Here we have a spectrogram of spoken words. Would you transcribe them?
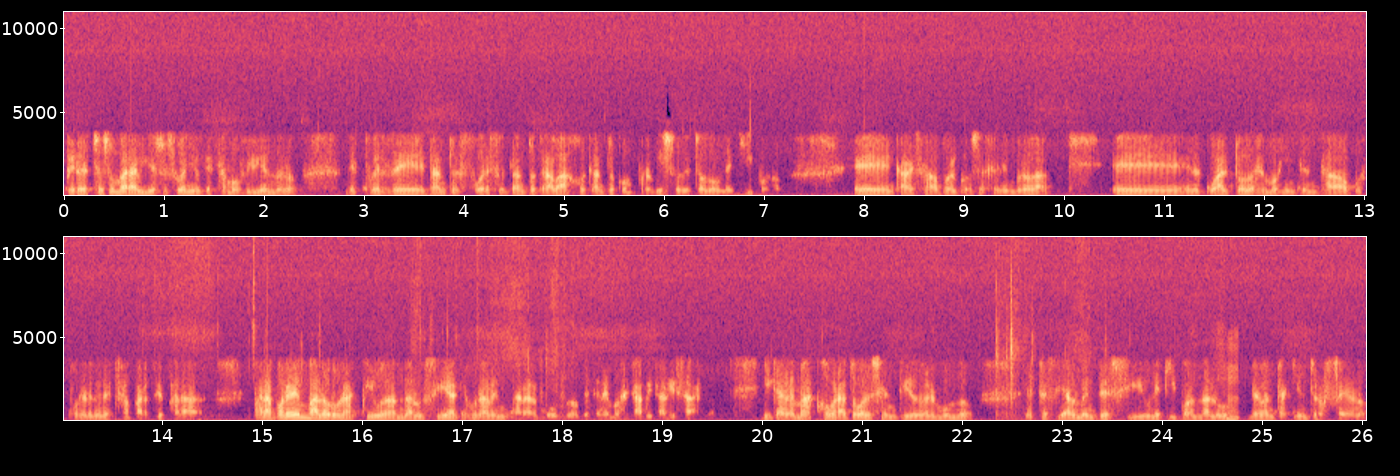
pero esto es un maravilloso sueño que estamos viviendo, ¿no? Después de tanto esfuerzo, tanto trabajo, tanto compromiso de todo un equipo, ¿no? Eh, encabezado por el consejero Imbroda, eh, en el cual todos hemos intentado pues poner de nuestra parte para, para poner en valor un activo de Andalucía que es una ventana al mundo que tenemos que capitalizar y que además cobra todo el sentido del mundo, especialmente si un equipo andaluz mm. levanta aquí un trofeo, ¿no?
